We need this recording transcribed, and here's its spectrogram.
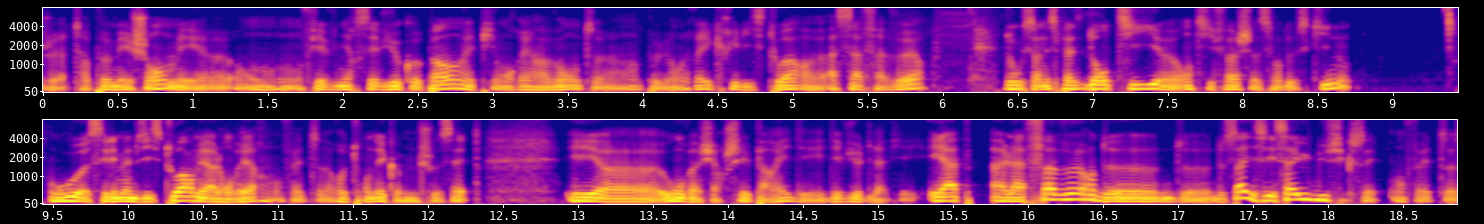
je vais être un peu méchant, mais on, fait venir ses vieux copains et puis on réinvente un peu, on réécrit l'histoire à sa faveur. Donc c'est un espèce d'anti, antifa chasseur de skin où euh, c'est les mêmes histoires mais à l'envers en fait retourné comme une chaussette et euh, où on va chercher pareil des, vieux de la vieille et à, la faveur de, ça ça a eu du succès en fait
